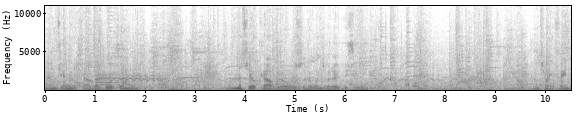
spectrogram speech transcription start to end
And general cav, they're both in there. The missile cav are obviously the ones without the shield. I'm trying to find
